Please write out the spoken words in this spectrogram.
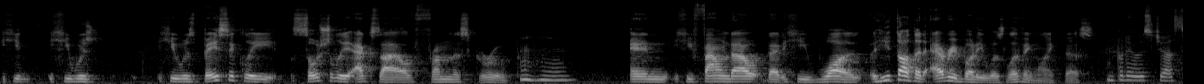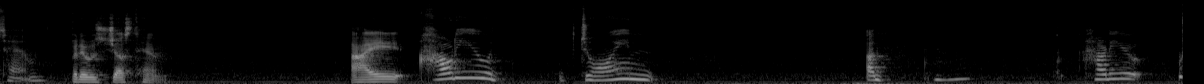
he he was he was basically socially exiled from this group, and he found out that he was he thought that everybody was living like this, But it was just him. but it was just him. I How do you join a How do you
